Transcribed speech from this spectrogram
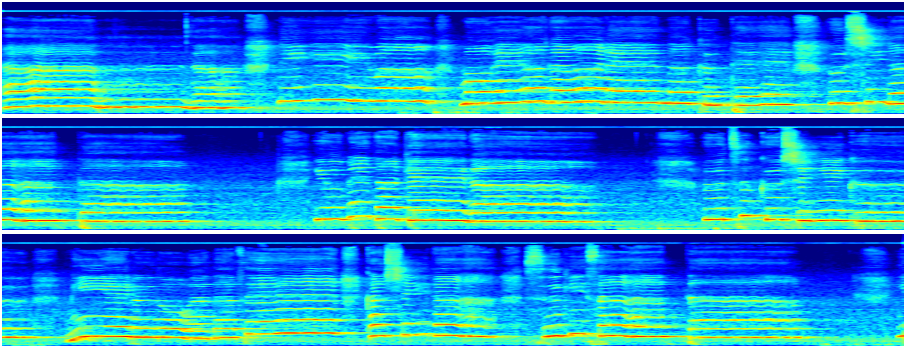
あんなには燃え上がれなくて。美しく見えるのはなぜかしら過ぎ去った。優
